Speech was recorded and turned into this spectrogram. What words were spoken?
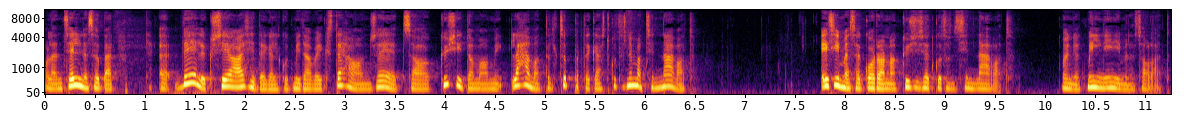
olen selline sõber. veel üks hea asi tegelikult, mida võiks teha, on see, et sa küsid oma lähematelt sõprade käest, kuidas nemad sind näevad. esimese korrana küsisid, kuidas nad sind näevad, on ju, et milline inimene sa oled.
